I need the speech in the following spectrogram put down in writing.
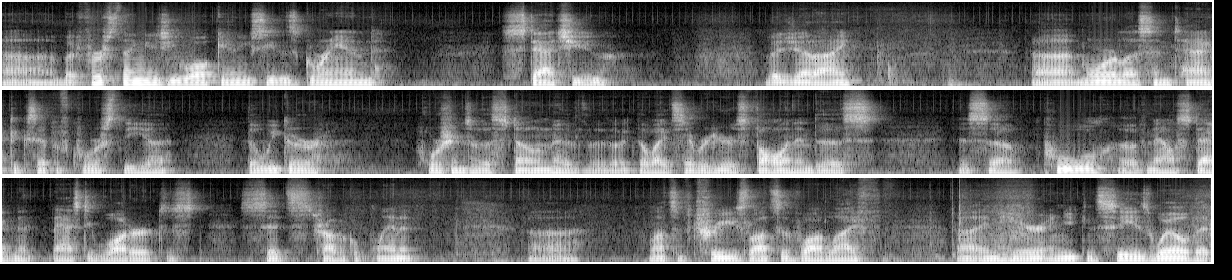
Uh, but first thing as you walk in you see this grand statue of a Jedi uh, more or less intact except of course the uh, the weaker portions of the stone have like the lightsaber here has fallen into this this uh, pool of now stagnant, nasty water just sits, tropical planet. Uh, lots of trees, lots of wildlife uh, in here, and you can see as well that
